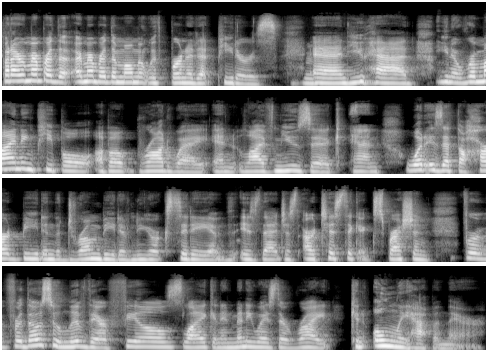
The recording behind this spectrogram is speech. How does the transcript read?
But I remember the I remember the moment with Bernadette Peters, mm-hmm. and you had you know reminding people about Broadway and live music and what is at the heartbeat and the drumbeat of New York City is that just artistic expression for for those who live there feels like, and in many ways they're right, can only happen there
